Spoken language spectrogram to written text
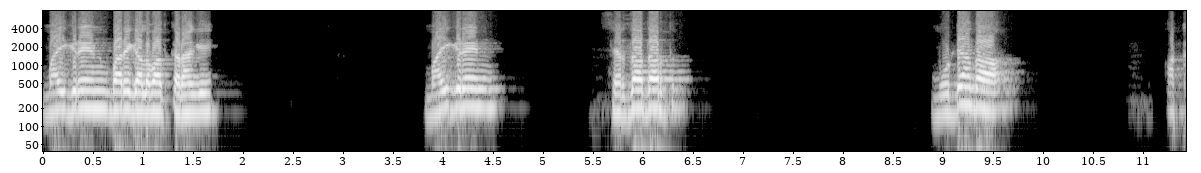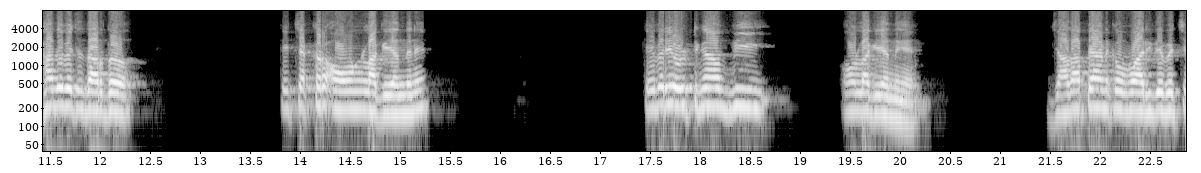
ਮਾਈਗ੍ਰੇਨ ਬਾਰੇ ਗੱਲਬਾਤ ਕਰਾਂਗੇ। ਮਾਈਗ੍ਰੇਨ ਸਿਰ ਦਾ ਦਰਦ, ਮੋਢਿਆਂ ਦਾ, ਅੱਖਾਂ ਦੇ ਵਿੱਚ ਦਰਦ ਤੇ ਚੱਕਰ ਆਉਣ ਲੱਗ ਜਾਂਦੇ ਨੇ। ਕਈ ਵਾਰੀ ਉਲਟੀਆਂ ਵੀ ਆਉਣ ਲੱਗ ਜਾਂਦੀਆਂ। ਜ਼ਿਆਦਾ ਭਿਆਨਕ ਬਿਮਾਰੀ ਦੇ ਵਿੱਚ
